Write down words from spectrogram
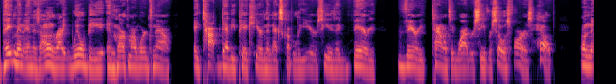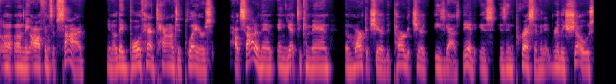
Bateman, in his own right, will be, and mark my words now, a top Devy pick here in the next couple of years. He is a very, very talented wide receiver. So as far as help, on the on the offensive side, you know, they both had talented players outside of them, and yet to command the market share, the target share these guys did is is impressive, and it really shows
